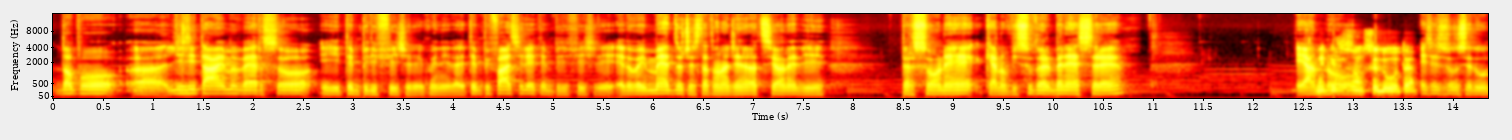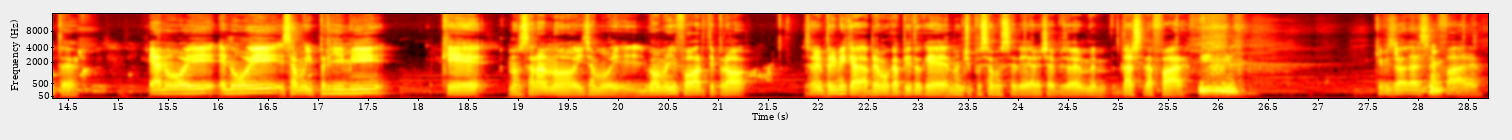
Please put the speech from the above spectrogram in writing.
dopo uh, gli easy time verso i tempi difficili, quindi dai tempi facili ai tempi difficili, e dove in mezzo c'è stata una generazione di persone che hanno vissuto nel benessere e hanno... E si sono sedute. E si sono sedute. E a noi, e noi siamo i primi che non saranno, diciamo, gli uomini forti, però siamo i primi che abbiamo capito che non ci possiamo sedere, cioè bisogna darsi da fare. Mm-hmm. che bisogna darsi da fare.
